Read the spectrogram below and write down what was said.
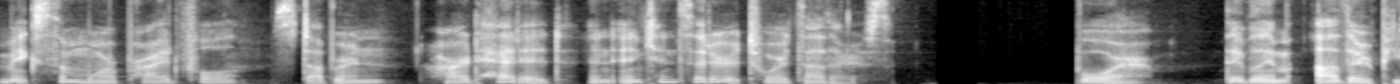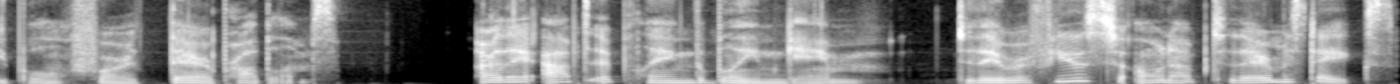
makes them more prideful, stubborn, hard-headed, and inconsiderate towards others. Four, they blame other people for their problems. Are they apt at playing the blame game? Do they refuse to own up to their mistakes?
